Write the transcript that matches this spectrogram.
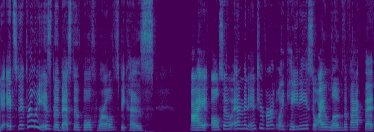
Yeah, it's it really is the best of both worlds because I also am an introvert like Katie, so I love the fact that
